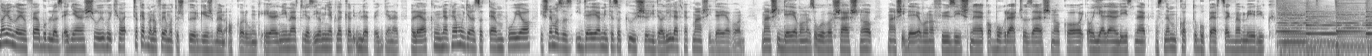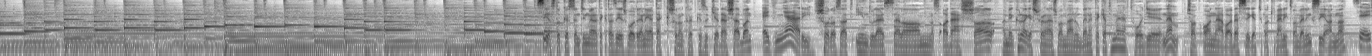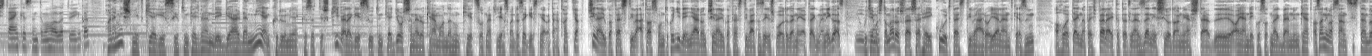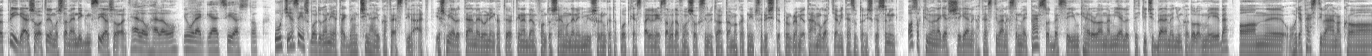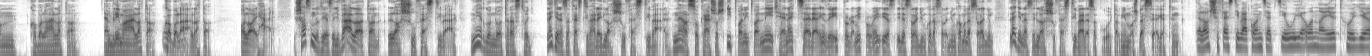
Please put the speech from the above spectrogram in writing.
Nagyon-nagyon felborul az egyensúly, hogyha csak ebben a folyamatos pörgésben akarunk élni, mert hogy az élmények le kell ülepedjenek. A lelkünknek nem ugyanaz a tempója, és nem az az ideje, mint ez a külső ide. A léleknek más ideje van. Más ideje van az olvasásnak, más ideje van a főzésnek, a bográcsozásnak, a, a jelenlétnek. Azt nem kattogó percekben mérjük. Sziasztok, köszöntünk benneteket az És Boldogan Éltek soron következő kiadásában. Egy nyári sorozat indul ezzel az adással, amiben különleges felállásban várunk benneteket, mert hogy nem csak Annával beszélgetünk, aki már itt van velünk. Szia Anna! Szia István, köszöntöm a hallgatóinkat! Hanem ismét kiegészítünk egy vendéggel, de milyen körülmények között és kivel egészültünk egy gyorsan erről kell mondanunk két szót, mert ugye ezt majd az egész nyarat áthatja. Csináljuk a fesztivált. Azt mondtuk, hogy idén nyáron csináljuk a fesztivált az És Boldogan Éltekben, igaz? Úgyhogy most a Marosvásárhelyi Kultfesztiválról jelentkezünk, ahol tegnap egy felejtetetlen zenés irodalmi este ajándékozott meg bennünket. Az Anima Sound Systemből Priger Zsolt, ő most a vendégünk. Szia Zsolt! Hello, hello! Jó reggel, sziasztok! Úgyhogy az és boldogan értekben csináljuk a fesztivált. És mielőtt elmerülnénk a történetben, fontos elmondani, hogy műsorunkat a Podcast Pioneer a Vodafone sokszínű tartalmakat népszerűsítő programja támogatja, amit ezúton is köszönünk. Az a különlegessége ennek a fesztiválnak szerintem egy pár szót beszéljünk erről, Anna, mielőtt egy kicsit belemegyünk a dolog mélyébe, a, hogy a fesztiválnak a kabala állata, embléma állata, kabala állata, a lajhár. És azt mondod, hogy ez egy vállaltan lassú fesztivál. Miért gondoltad azt, hogy legyen ez a fesztivál egy lassú fesztivál? Ne a szokásos, itt van, itt van, négy helyen egyszerre, itt program, itt program, ide, ide szaladjunk, oda szaladjunk, oda szaladjunk. Legyen ez egy lassú fesztivál, ez a kult, amin most beszélgetünk. A lassú fesztivál koncepciója onnan jött, hogy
